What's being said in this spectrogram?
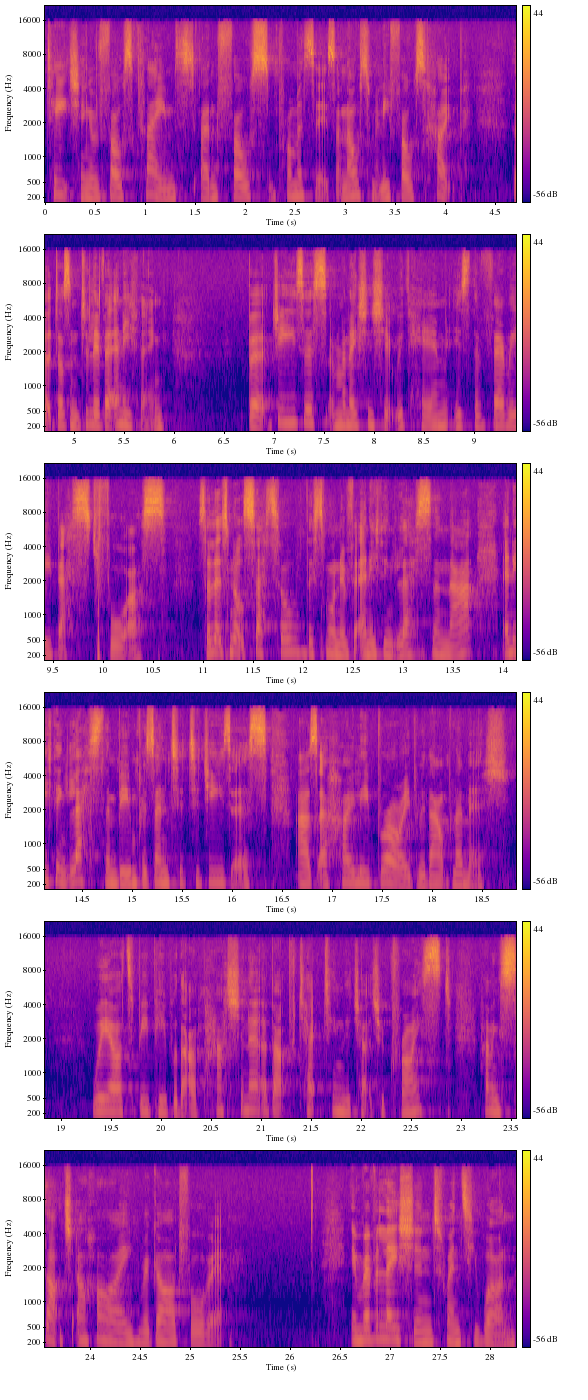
teaching and false claims and false promises and ultimately false hope that doesn't deliver anything. But Jesus and relationship with Him is the very best for us. So let's not settle this morning for anything less than that, anything less than being presented to Jesus as a holy bride without blemish. We are to be people that are passionate about protecting the Church of Christ, having such a high regard for it. In Revelation 21,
